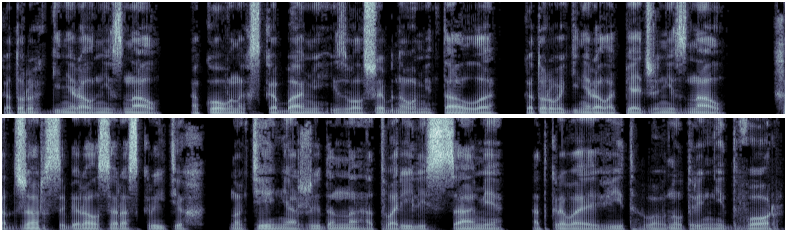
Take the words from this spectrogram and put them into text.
которых генерал не знал, окованных скобами из волшебного металла, которого генерал опять же не знал. Хаджар собирался раскрыть их, но те неожиданно отворились сами, открывая вид во внутренний двор.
